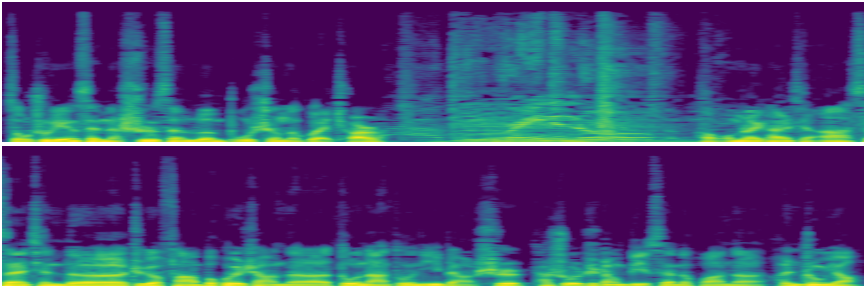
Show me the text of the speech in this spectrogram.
走出联赛的十三轮不胜的怪圈了。好，我们来看一下啊，赛前的这个发布会上呢，多纳多尼表示，他说这场比赛的话呢很重要，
